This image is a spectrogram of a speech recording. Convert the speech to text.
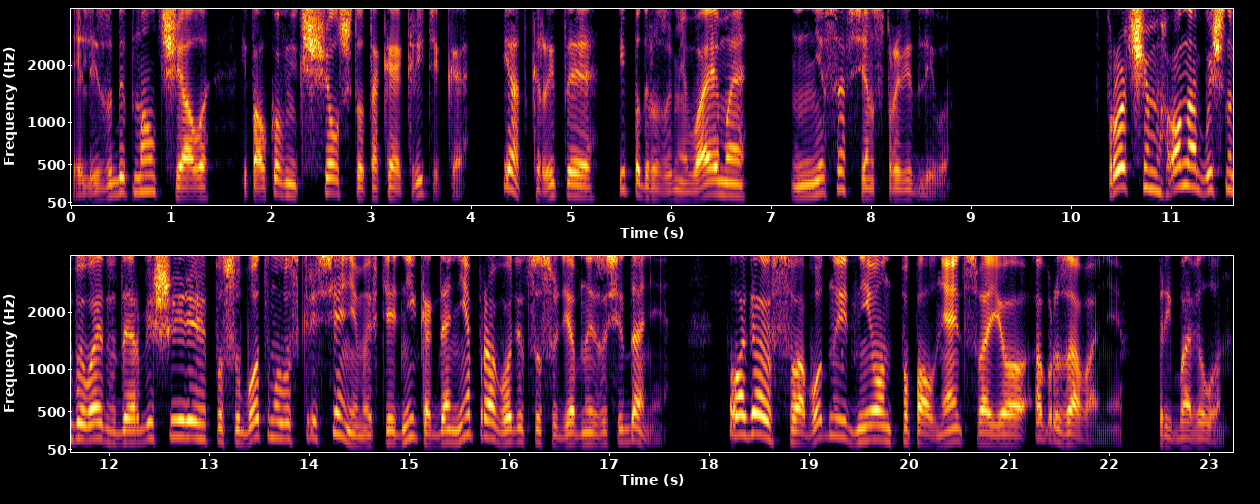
Элизабет молчала, и полковник счел, что такая критика и открытая, и подразумеваемая не совсем справедлива. Впрочем, он обычно бывает в Дербишире по субботам и воскресеньям и в те дни, когда не проводятся судебные заседания. Полагаю, в свободные дни он пополняет свое образование», — прибавил он.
